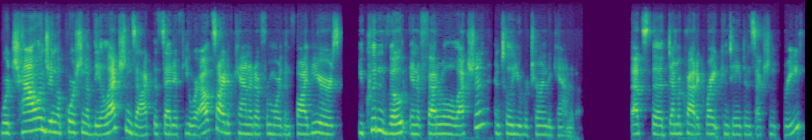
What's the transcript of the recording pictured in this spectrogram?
were challenging a portion of the Elections Act that said if you were outside of Canada for more than five years, you couldn't vote in a federal election until you returned to Canada. That's the democratic right contained in Section 3.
